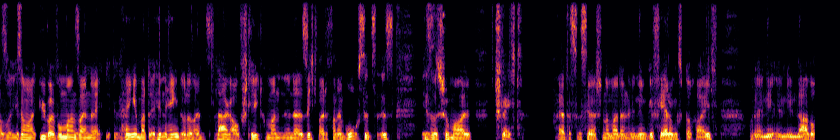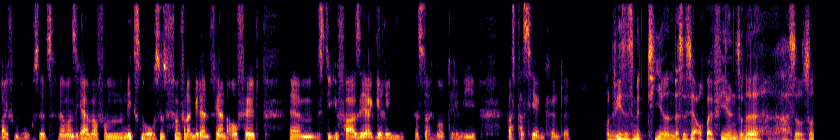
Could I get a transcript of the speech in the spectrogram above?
Also ich sag mal, überall, wo man seine Hängematte hinhängt oder sein Lager aufschlägt und man in der Sichtweite von einem Hochsitz ist, ist es schon mal schlecht. Ja, das ist ja schon einmal dann in dem Gefährdungsbereich oder in, in dem Nahbereich vom Hochsitz. Wenn man sich einfach vom nächsten Hochsitz 500 Meter entfernt aufhält, ähm, ist die Gefahr sehr gering, dass da überhaupt irgendwie was passieren könnte. Und wie ist es mit Tieren? Das ist ja auch bei vielen so eine, so, so,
